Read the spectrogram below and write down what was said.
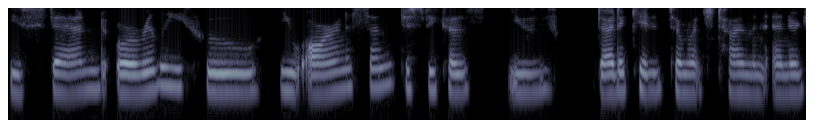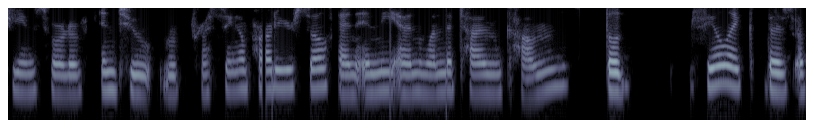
you stand or really who you are in a sense, just because you've dedicated so much time and energy and sort of into repressing a part of yourself. And in the end, when the time comes, they'll feel like there's a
